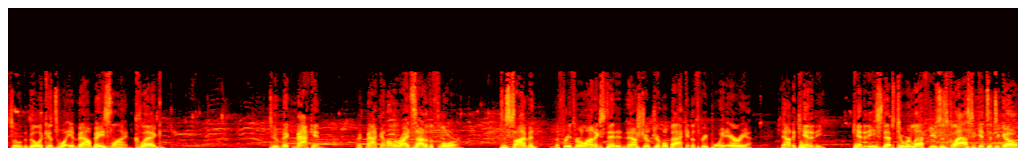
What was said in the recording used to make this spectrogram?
So the Billikens will inbound baseline. Clegg to McMackin. McMackin on the right side of the floor. To Simon. The free throw line extended, and now she'll dribble back into three point area. Down to Kennedy. Kennedy steps to her left, uses glass, and gets it to go.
